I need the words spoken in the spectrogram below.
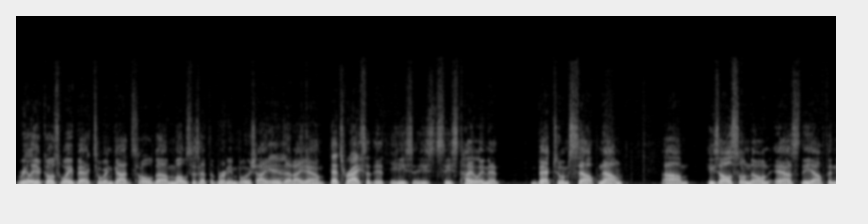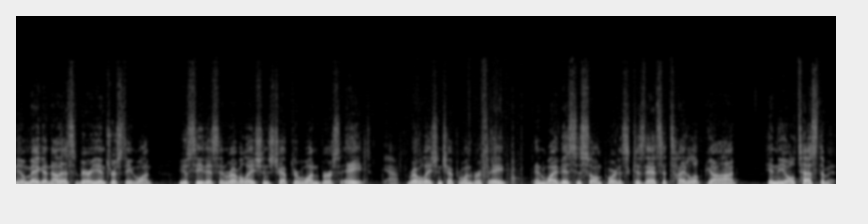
really it goes way back to when God told uh, Moses at the burning bush, I Yeah. am that I am. That's right. So it, he's, he's, he's titling it back to himself. Now, um, he's also known as the Alpha and the Omega. Now, that's a very interesting one. You'll see this in Revelations chapter 1, verse 8. Yeah. Revelation chapter 1, verse 8. And why this is so important is because that's a title of God in the Old Testament.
